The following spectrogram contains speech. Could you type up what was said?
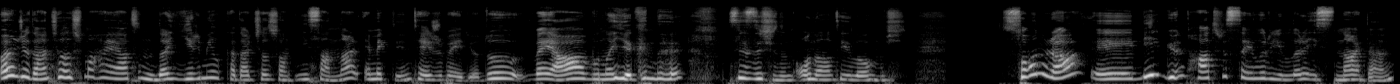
önceden çalışma hayatında 20 yıl kadar çalışan insanlar emekliliğini tecrübe ediyordu veya buna yakındı. Siz düşünün 16 yıl olmuş. Sonra e, bir gün hatırı sayılır yıllara istinaden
